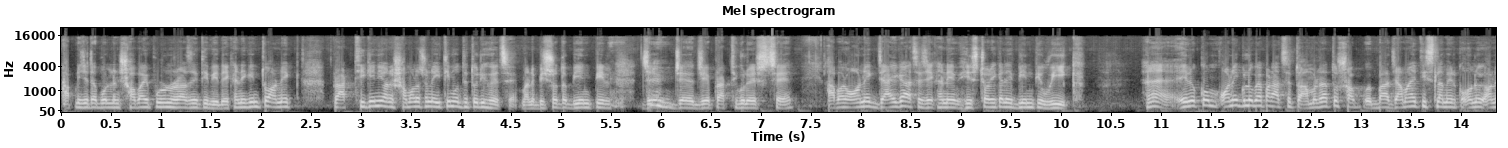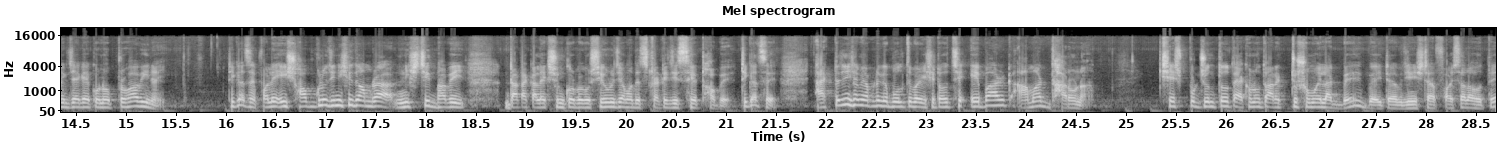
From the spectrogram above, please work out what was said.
আপনি যেটা বললেন সবাই পুরনো রাজনীতিবিদ। এখানে কিন্তু অনেক প্রার্থীকে নিয়ে অনেক সমালোচনা ইতিমধ্যে তৈরি হয়েছে। মানে বিশেষত বিএনপির যে যে- যে প্রার্থীগুলো এসছে আবার অনেক জায়গা আছে যেখানে হিস্টোরিক্যালি বিএনপি উইক হ্যাঁ এরকম অনেকগুলো ব্যাপার আছে তো। আমরা তো সব বা জামায়াত ইসলামের অনেক অনেক জায়গায় কোনো প্রভাবই নাই। ঠিক আছে? ফলে এই সবগুলো জিনিসই তো আমরা নিশ্চিতভাবেই ডাটা কালেকশন করব এবং সেই অনুযায়ী আমাদের স্ট্র্যাটেজি সেট হবে, ঠিক আছে? একটা জিনিস আমি আপনাকে বলতে পারি, সেটা হচ্ছে এবার আমার ধারণা, শেষ পর্যন্ত তো এখনও তো আরেকটু সময় লাগবে এটা জিনিসটা ফয়সালা হতে,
